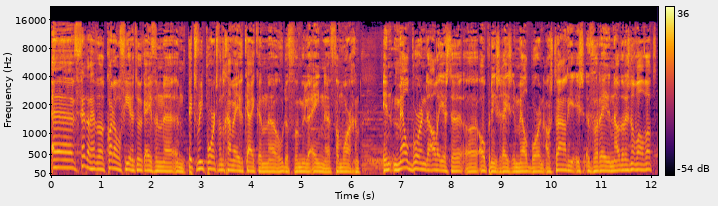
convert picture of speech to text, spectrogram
Uh, verder hebben we kwart over vier natuurlijk even uh, een pit report. Want dan gaan we even kijken uh, hoe de Formule 1 vanmorgen in Melbourne... de allereerste openingsrace in Melbourne, Australië, is verreden. Nou, er is nog wel wat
